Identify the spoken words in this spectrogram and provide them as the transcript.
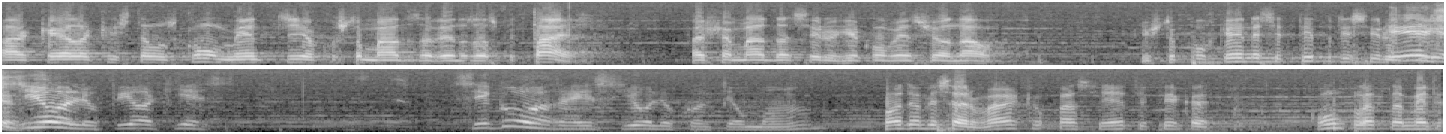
àquela que estamos comumente acostumados a ver nos hospitais, a chamada cirurgia convencional. Isto porque nesse tipo de cirurgia. Esse olho, pior que esse. Segura esse olho com teu mão. Pode observar que o paciente fica completamente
